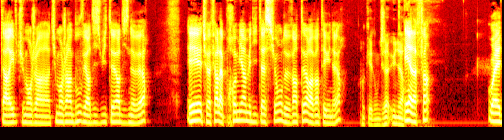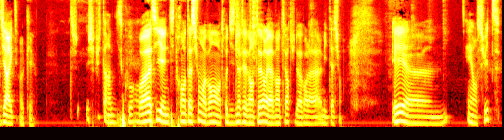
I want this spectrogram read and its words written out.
t'arrives, tu manges un, tu manges un bout vers 18h, 19h. Et tu vas faire la première méditation de 20h à 21h. Ok, donc déjà une heure. Et à la fin. Ouais, direct. Ok. Je sais plus, t'as un discours. Ouais, si, il y a une petite présentation avant, entre 19 et 20h, et à 20h, tu dois avoir la, la méditation. Et, euh, et ensuite,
